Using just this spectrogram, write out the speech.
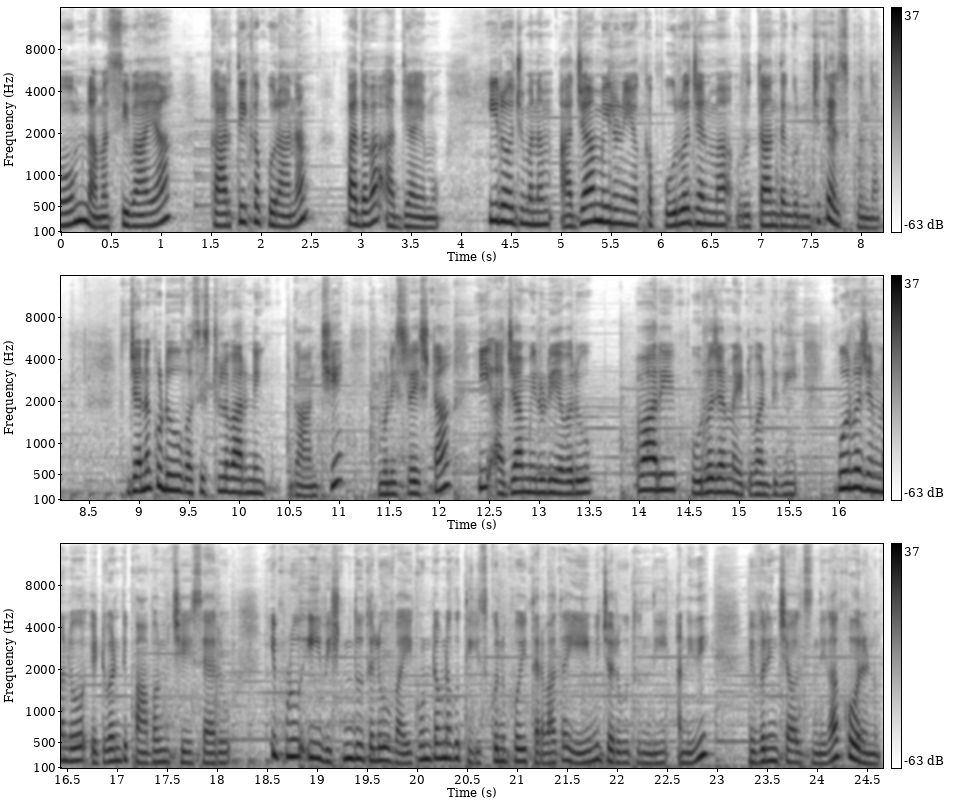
ఓం నమ శివాయ. కార్తీక పురాణం పదవ అధ్యాయము. ఈరోజు మనం అజామీలుని యొక్క పూర్వజన్మ వృత్తాంతం గురించి తెలుసుకుందాం. జనకుడు వశిష్ఠుల వారిని గాంచి మునిశ్రేష్ఠ ఈ అజామీలుడు ఎవరు? వారి పూర్వజన్మ ఎటువంటిది? పూర్వజన్మలో ఎటువంటి పాపం చేశారు? ఇప్పుడు ఈ విష్ణుదూతలు వైకుంఠంలోకి తీసుకుని పోయి తర్వాత ఏమి జరుగుతుంది అనేది వివరించవలసిందిగా కోరెను.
